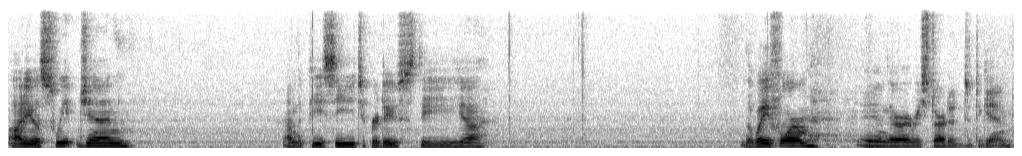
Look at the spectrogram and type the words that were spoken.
audio sweep gen on the PC to produce the uh, the waveform and there I restarted it again.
